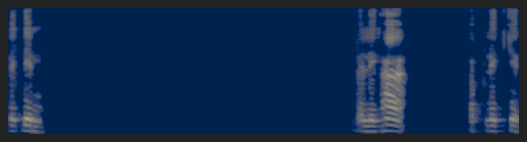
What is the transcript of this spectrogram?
เลขเด่น ได้เลขห้ากับเลขเจ็ด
